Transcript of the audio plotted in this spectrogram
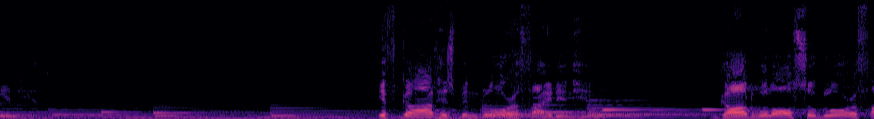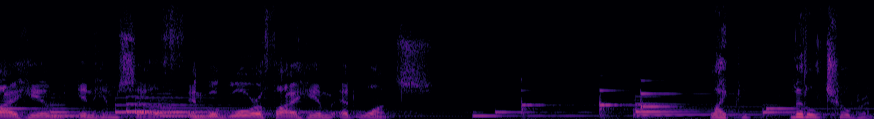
in him. If God has been glorified in him, God will also glorify him in himself and will glorify him at once. Like little children,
